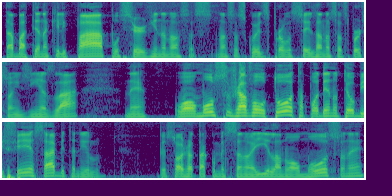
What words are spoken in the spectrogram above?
Tá batendo aquele papo, servindo as nossas, nossas coisas para vocês lá, nossas porçõezinhas lá, né? O almoço já voltou, tá podendo ter o buffet, sabe, Danilo? O pessoal já tá começando aí lá no almoço, né?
